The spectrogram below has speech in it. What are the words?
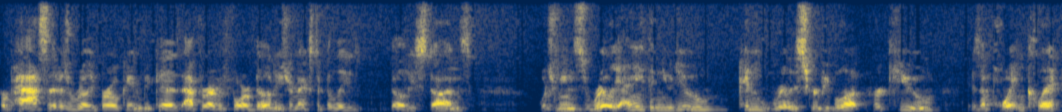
her passive is really broken because after every four abilities, your next ability ability stuns, which means really anything you do can really screw people up. Her Q is a point and click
